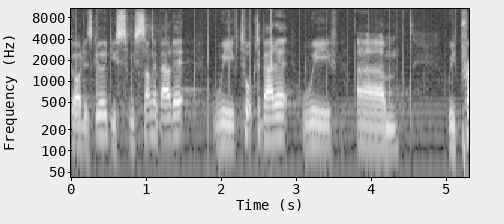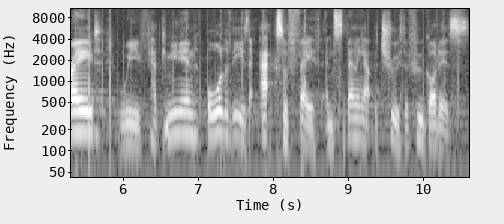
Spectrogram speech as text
God is good. You, we've sung about it. We've talked about it. We've, um, we've prayed. We've had communion. All of these are acts of faith and spelling out the truth of who God is.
